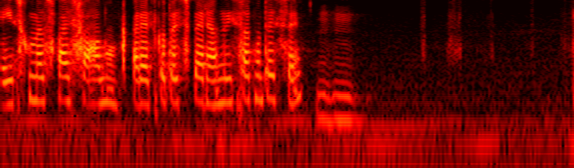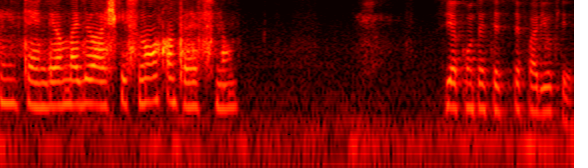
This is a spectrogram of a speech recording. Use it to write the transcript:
É isso que meus pais falam, que parece que eu tô esperando isso acontecer. Uhum. Entendeu? Mas eu acho que isso não acontece, não. Se acontecesse, você faria o quê?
